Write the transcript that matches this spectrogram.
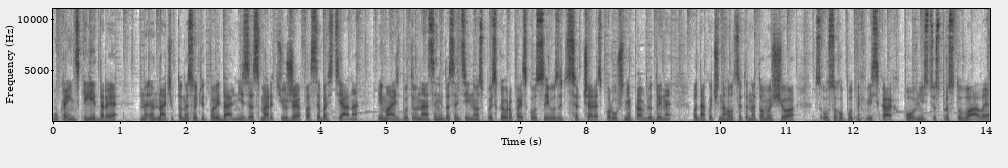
українські лідери начебто несуть відповідальність за смерть Южефа Себастьяна і мають бути внесені до санкційного списку Європейського союзу через порушення прав людини. Однак хочу наголосити на тому, що у сухопутних військах повністю спростували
